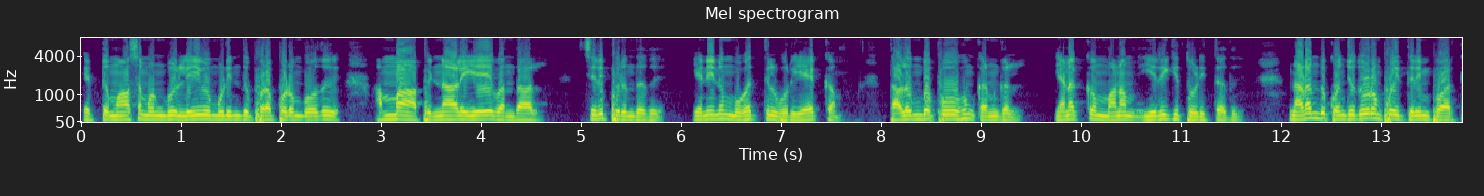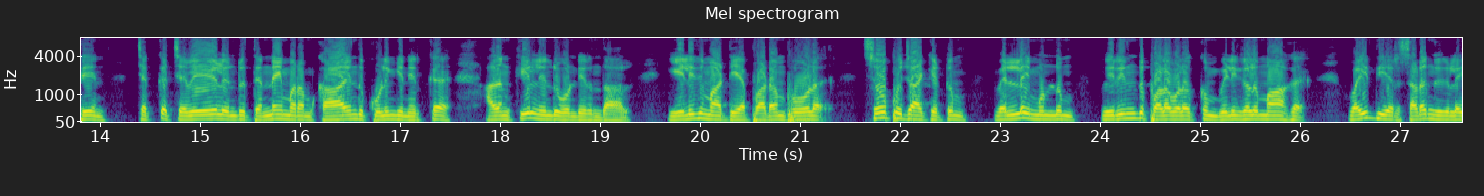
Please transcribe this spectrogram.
எட்டு மாதம் முன்பு லீவு முடிந்து புறப்படும் போது அம்மா பின்னாலேயே வந்தாள். சிரிப்பிருந்தது. எனினும் முகத்தில் ஒரு ஏக்கம். தழும்ப போகும் கண்கள். எனக்கும் மனம் இறுகி துடித்தது. நடந்து கொஞ்ச தூரம் போய் திரும்பி பார்த்தேன். செக்க செவேல் என்று தென்னை மரம் காய்ந்து குலுங்கி நிற்க அதன் கீழ் நின்று கொண்டிருந்தாள். எழுதி மாட்டிய படம் போல சிவப்பு ஜாக்கெட்டும் வெள்ளை முண்டும் விரிந்து பளவளக்கும் விழிகளுமாக வைத்தியர் சடங்குகளை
